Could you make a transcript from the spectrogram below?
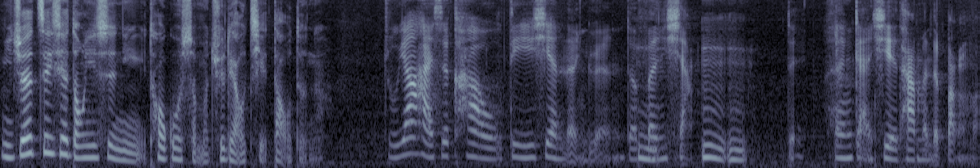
你觉得这些东西是你透过什么去了解到的呢？主要还是靠第一线人员的分享，嗯嗯，嗯，对，很感谢他们的帮忙。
